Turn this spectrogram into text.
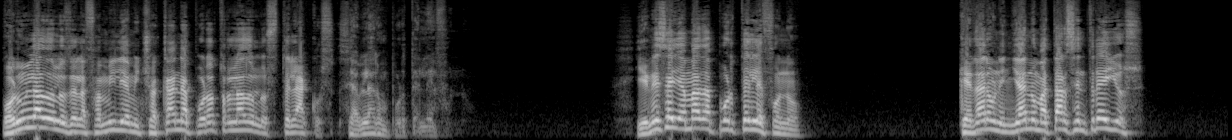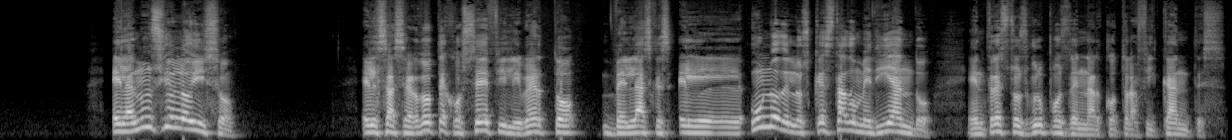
Por un lado los de la familia michoacana, por otro lado los telacos. Se hablaron por teléfono. Y en esa llamada por teléfono quedaron en ya no matarse entre ellos. El anuncio lo hizo el sacerdote José Filiberto Velázquez, el, uno de los que ha estado mediando entre estos grupos de narcotraficantes.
